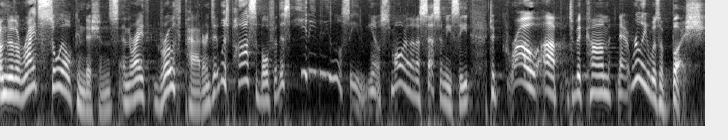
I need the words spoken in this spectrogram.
under the right soil conditions and the right growth patterns, it was possible for this itty bitty little seed, you know, smaller than a sesame seed, to grow up to become, now it really was a bush,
